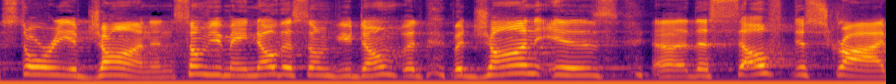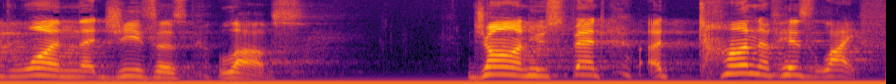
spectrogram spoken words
story of John, and some of you may know this, some of you don't, but, but John is uh, the self described one that Jesus loves. John, who spent a ton of his life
